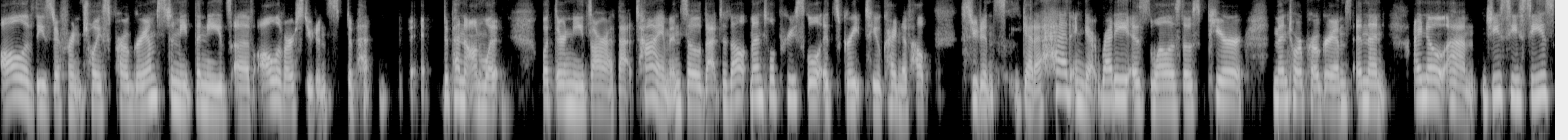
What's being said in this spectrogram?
all of these different choice programs to meet the needs of all of our students, dependent on what what their needs are at that time. And so that developmental preschool it's great to kind of help students get ahead and get ready as well as those peer mentor programs. And then i know um, gcc's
